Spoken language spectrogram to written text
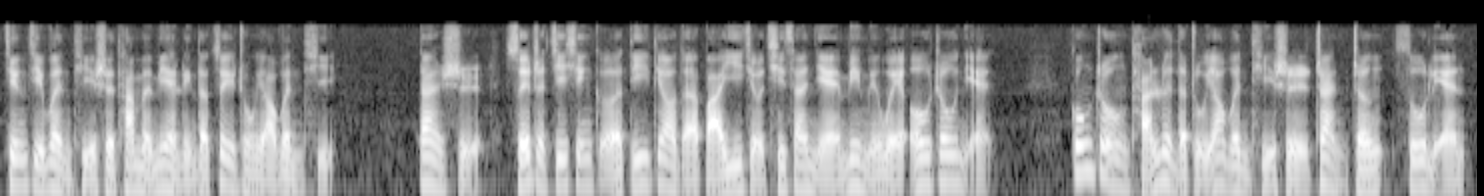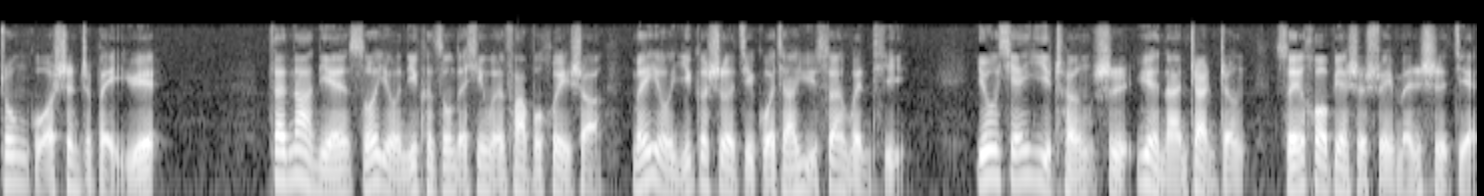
经济问题是他们面临的最重要问题。但是，随着基辛格低调地把1973年命名为欧洲年，公众谈论的主要问题是战争、苏联、中国，甚至北约。在那年，所有尼克松的新闻发布会上，没有一个涉及国家预算问题，优先议程是越南战争，随后便是水门事件。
